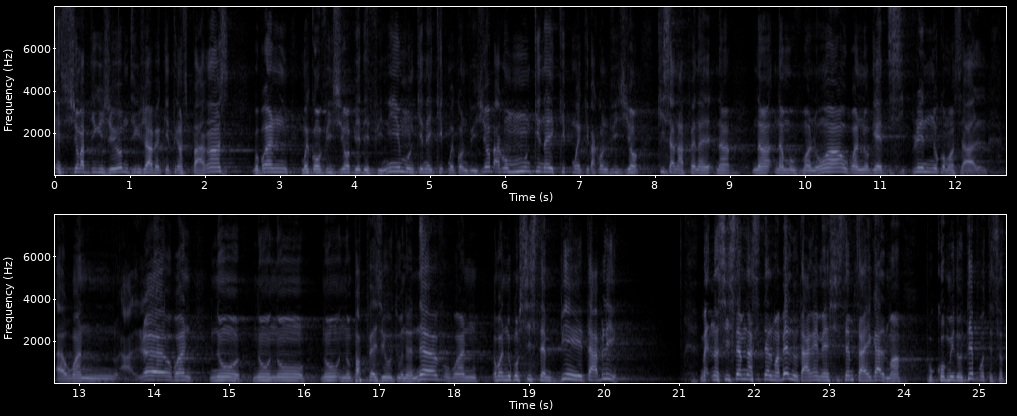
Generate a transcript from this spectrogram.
l'institution m'a dirigé, je dirige avec transparence. Je prends une vision bien définie, gens qui une équipe, une vision. Par contre, gens qui une équipe, qui ont une vision, qui ça n'a fait dans le mouvement noir, nous avons une discipline, nous commençons à à l'heure, nous nous nous nous nous pas faire retourner neuf, nous avons un système bien établi. Maintenant, le système c'est tellement belle, nous avons un système ça également pour la communauté protestante.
